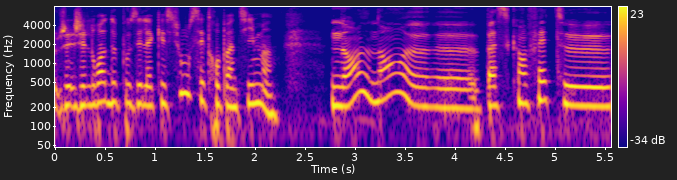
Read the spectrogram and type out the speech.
J'ai le droit de poser la question c'est trop intime? Non, non, euh, parce qu'en fait, euh,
